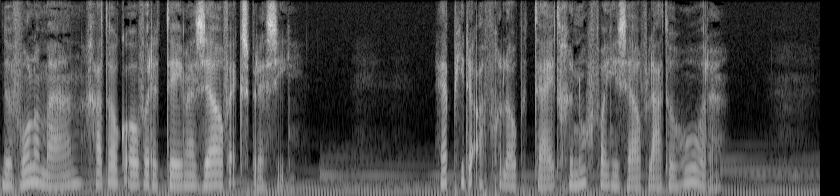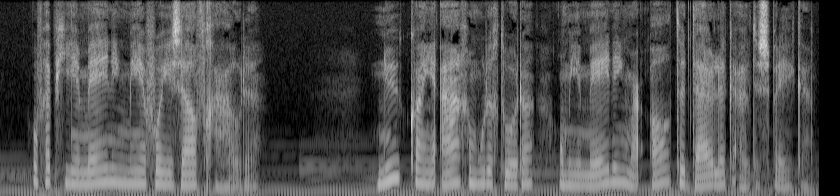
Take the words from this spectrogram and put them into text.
De volle maan gaat ook over het thema zelfexpressie. Heb je de afgelopen tijd genoeg van jezelf laten horen? Of heb je je mening meer voor jezelf gehouden? Nu kan je aangemoedigd worden om je mening maar al te duidelijk uit te spreken.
